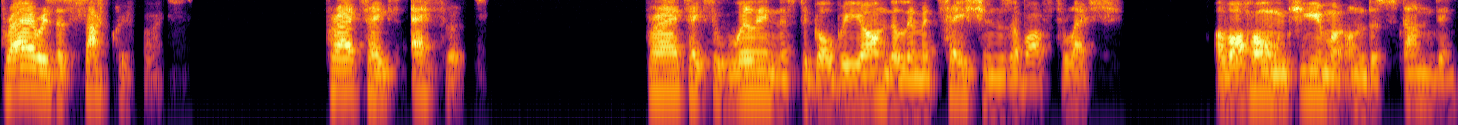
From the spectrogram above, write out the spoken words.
Prayer is a sacrifice. Prayer takes effort. Prayer takes a willingness to go beyond the limitations of our flesh, of our own human understanding.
